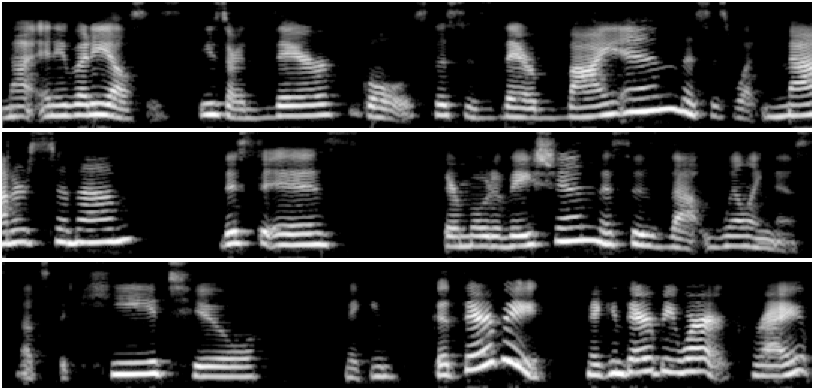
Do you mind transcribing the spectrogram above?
not anybody else's. These are their goals. This is their buy in. This is what matters to them. This is their motivation. This is that willingness. That's the key to making good therapy, making therapy work, right?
